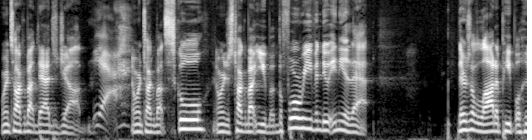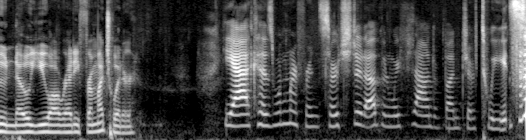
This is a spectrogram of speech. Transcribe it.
We're going to talk about dad's job, Yeah. and we're going to talk about school, and we're going to just talk about you. But before we even do any of that, there's a lot of people who know you already from my Twitter. Yeah, because one of my friends searched it up and we found a bunch of tweets.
